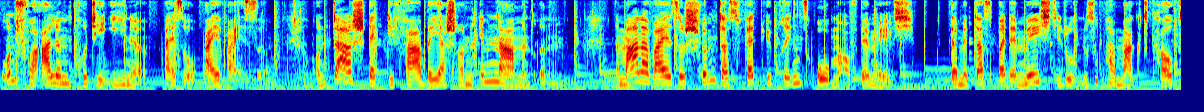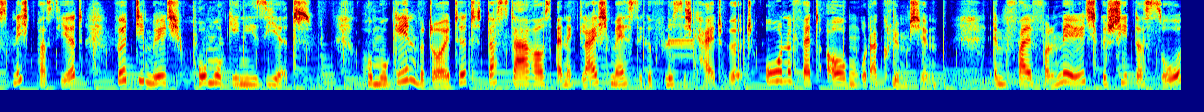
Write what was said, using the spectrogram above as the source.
und vor allem Proteine, also Eiweiße. Und da steckt die Farbe ja schon im Namen drin. Normalerweise schwimmt das Fett übrigens oben auf der Milch. Damit das bei der Milch, die du im Supermarkt kaufst, nicht passiert, wird die Milch homogenisiert. Homogen bedeutet, dass daraus eine gleichmäßige Flüssigkeit wird, ohne Fettaugen oder Klümpchen. Im Fall von Milch geschieht das so,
